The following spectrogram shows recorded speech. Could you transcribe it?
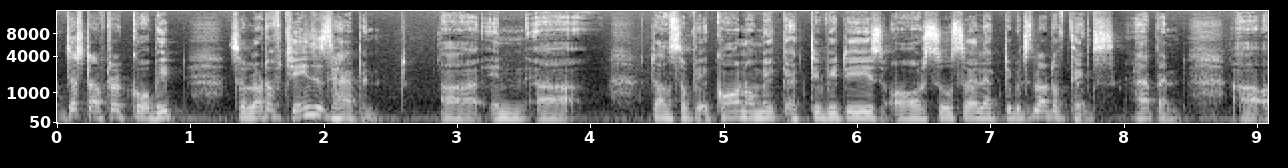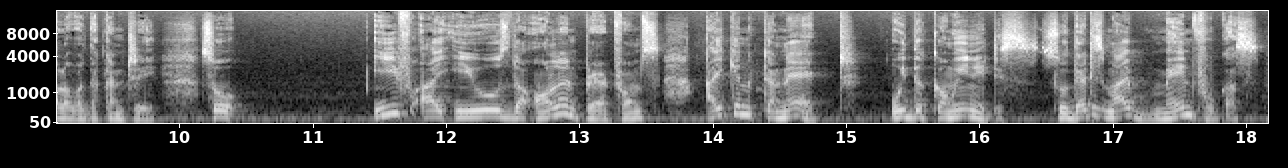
just after COVID, so a lot of changes happened in terms of economic activities or social activities, a lot of things happened uh, all over the country. So if I use the online platforms, I can connect with the communities. So that is my main focus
